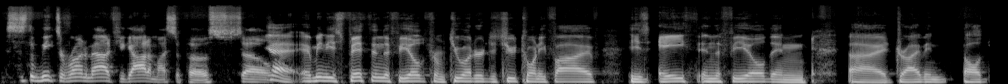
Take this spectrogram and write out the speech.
this is the week to run him out if you got him, I suppose. So Yeah, I mean he's fifth in the field from 200 to 225. He's eighth in the field in uh, driving all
